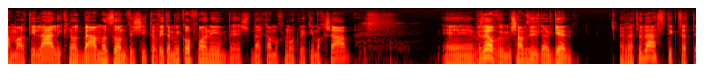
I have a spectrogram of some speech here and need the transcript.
אמרתי לה לקנות באמזון, ושהיא תביא את המיקרופונים, ושדרכם אנחנו מקליטים עכשיו. אה, וזהו, ומשם זה התגלגל. ואתה יודע, עשיתי קצת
